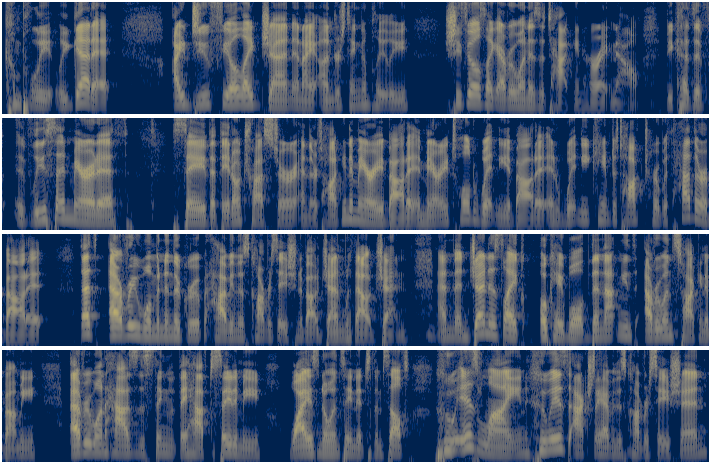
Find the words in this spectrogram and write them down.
completely get it. I do feel like Jen and I understand completely she feels like everyone is attacking her right now. Because if if Lisa and Meredith say that they don't trust her and they're talking to Mary about it and Mary told Whitney about it and Whitney came to talk to her with Heather about it. That's every woman in the group having this conversation about Jen without Jen. Mm-hmm. And then Jen is like, "Okay, well, then that means everyone's talking about me. Everyone has this thing that they have to say to me. Why is no one saying it to themselves? Who is lying? Who is actually having this conversation?"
